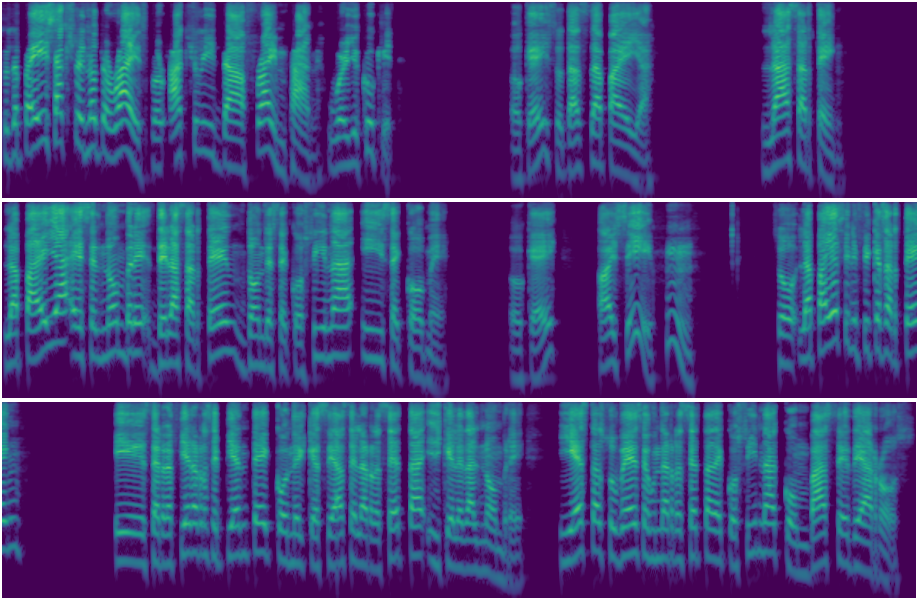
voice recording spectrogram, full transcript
So the paella is actually not the rice, but actually the frying pan where you cook it. Okay? So that's the paella. La sartén. La paella es el nombre de la sartén donde se cocina y se come. ¿Ok? Ay, sí. Hmm. So, la paella significa sartén y se refiere al recipiente con el que se hace la receta y que le da el nombre. Y esta a su vez es una receta de cocina con base de arroz.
